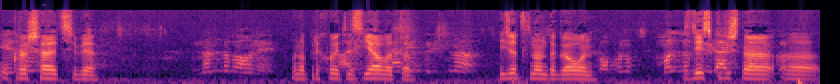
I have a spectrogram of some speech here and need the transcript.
Украшает себя. Она приходит из Явата, идет в Нандагаон. Здесь Кришна э,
